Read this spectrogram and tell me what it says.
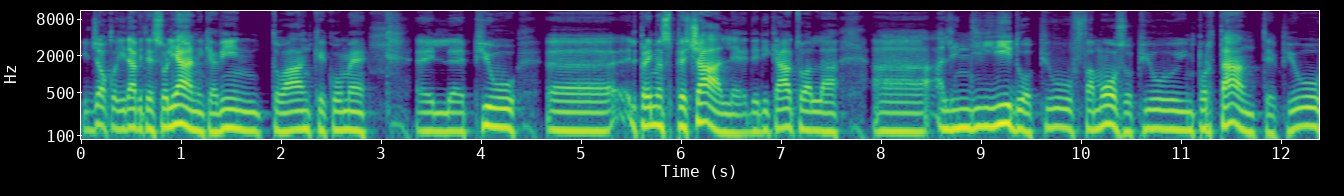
il gioco di Davide Soliani che ha vinto anche come eh, il, più, eh, il premio speciale dedicato alla, a, all'individuo più famoso, più importante, più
